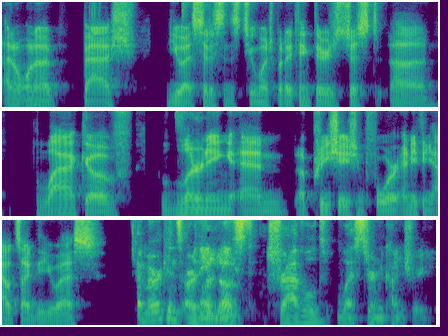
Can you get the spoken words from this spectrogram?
I don't want to bash U.S. citizens too much, but I think there's just a lack of learning and appreciation for anything outside the U.S. Americans are the Oh, least traveled Western country,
